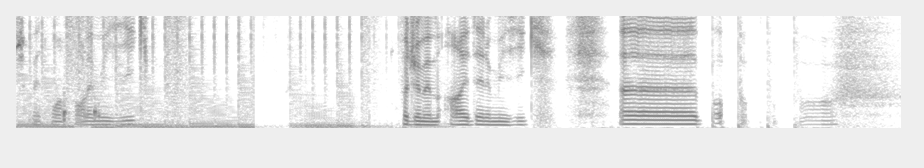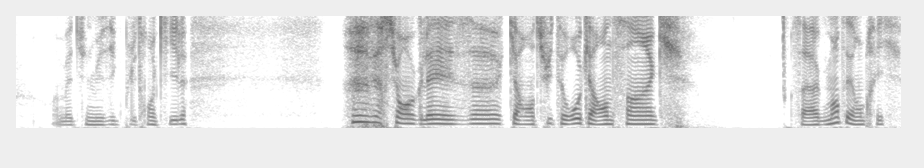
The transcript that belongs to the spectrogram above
Je vais mettre moins fort la musique. En fait, je vais même arrêter la musique. Euh. On va mettre une musique plus tranquille. Euh, Version anglaise, euh, 48,45€. Ça a augmenté en prix.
